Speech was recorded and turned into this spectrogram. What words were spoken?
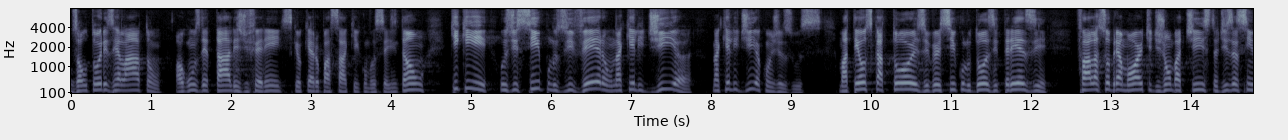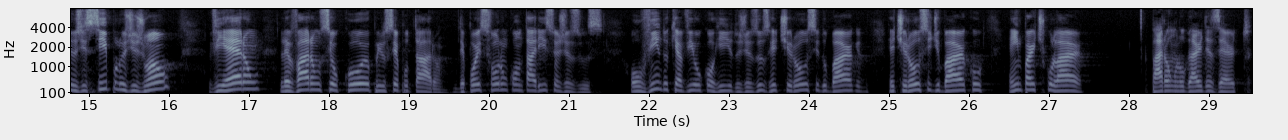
os autores relatam alguns detalhes diferentes que eu quero passar aqui com vocês. Então, o que, que os discípulos viveram naquele dia, naquele dia com Jesus? Mateus 14, versículo 12 e 13, fala sobre a morte de João Batista. Diz assim: Os discípulos de João vieram, levaram o seu corpo e o sepultaram. Depois foram contar isso a Jesus. Ouvindo o que havia ocorrido, Jesus retirou-se do barco, retirou-se de barco, em particular, para um lugar deserto.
